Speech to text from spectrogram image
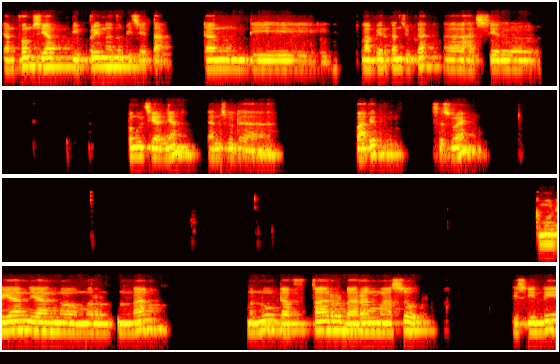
dan form siap di print atau dicetak dan dilampirkan juga uh, hasil pengujiannya dan sudah valid sesuai Kemudian yang nomor 6, menu daftar barang masuk. Di sini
